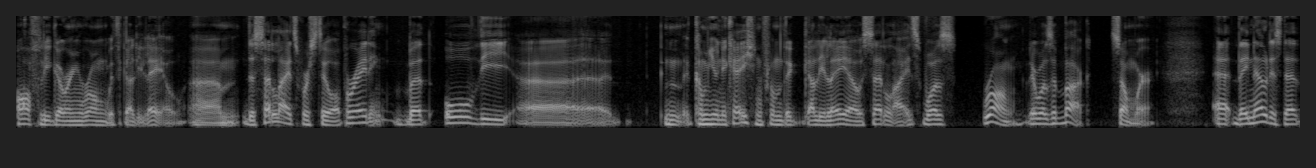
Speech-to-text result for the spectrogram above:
awfully going wrong with Galileo. Um, the satellites were still operating, but all the uh, communication from the Galileo satellites was wrong. There was a bug somewhere. Uh, they noticed that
